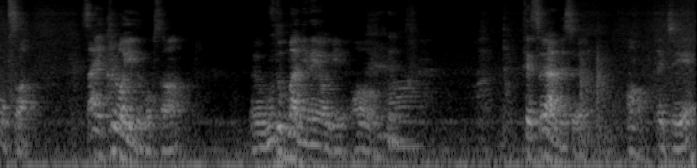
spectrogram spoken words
복서. 사이클로이드 복서. 우등반이네, 여기. 어. 와. 됐어요 안 됐어요? 어 됐지.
